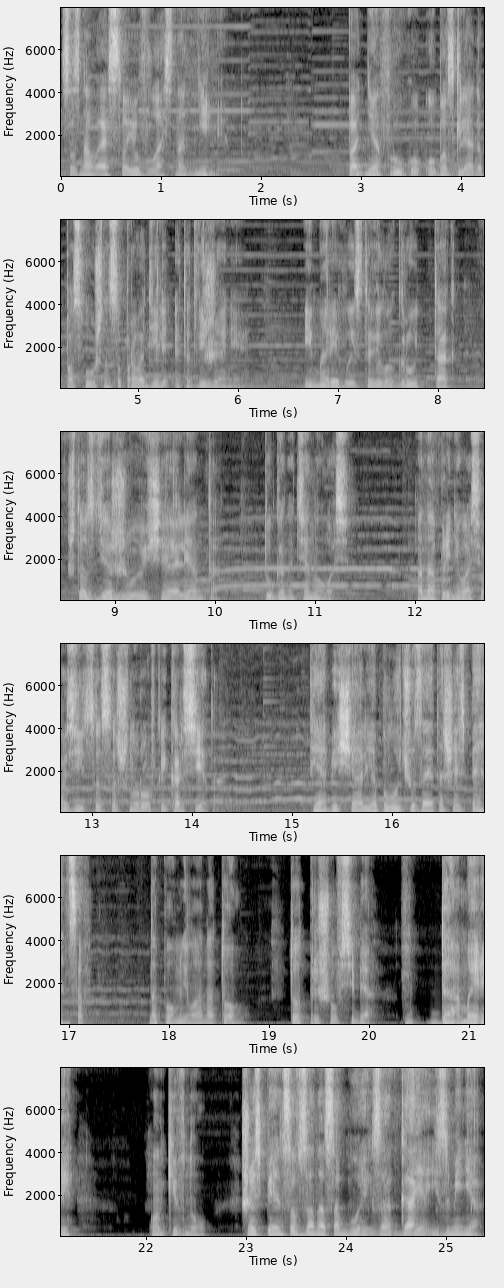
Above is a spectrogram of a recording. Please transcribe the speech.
сознавая свою власть над ними. Подняв руку, оба взгляда послушно сопроводили это движение, и Мэри выставила грудь так, что сдерживающая лента туго натянулась. Она принялась возиться со шнуровкой корсета. «Ты обещал, я получу за это 6 пенсов», — напомнила она Тому. Тот пришел в себя. «Да, Мэри!» Он кивнул. «Шесть пенсов за нас обоих, за Гая и за меня!»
